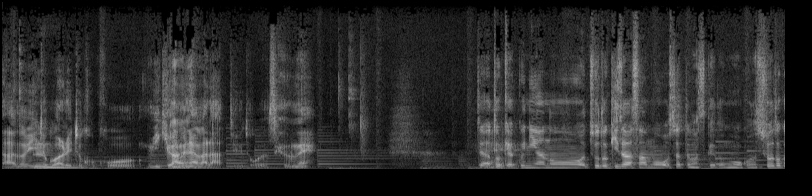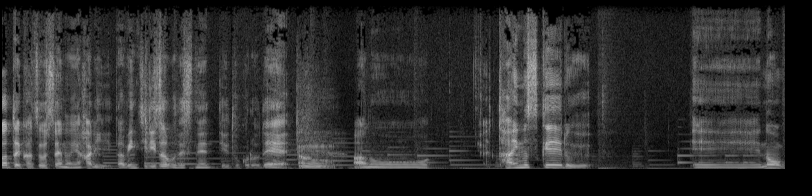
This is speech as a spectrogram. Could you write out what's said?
あのいいとこうん悪いとここう見極めながらっていうところですけどね。であと逆にあのちょうど木澤さんもおっしゃってますけどもこのショートカットで活用したいのはやはり DaVinci Resolve ですねっていうところでうんあのタイムスケール、えーの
